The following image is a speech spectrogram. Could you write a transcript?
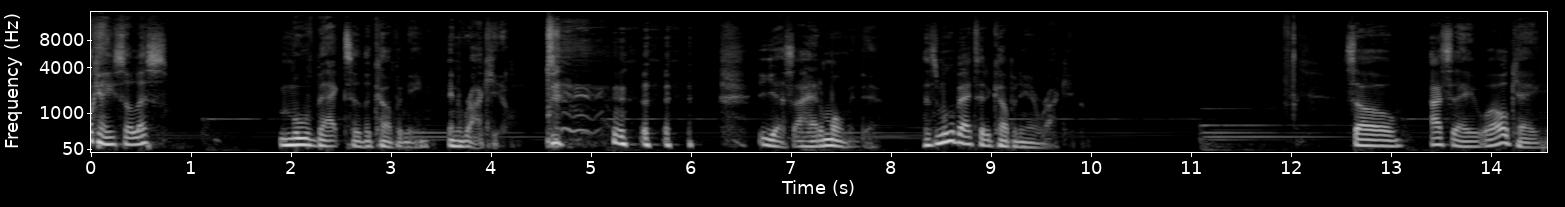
Okay, so let's move back to the company in Rock Hill. yes, I had a moment there. Let's move back to the company in Rock Hill. So I say, well, okay,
